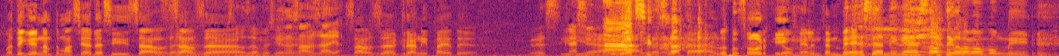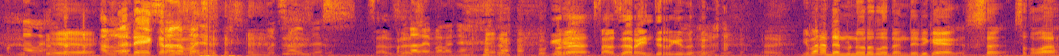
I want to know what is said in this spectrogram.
Berarti gen 6 tuh masih ada si Sal, Salza Salza masih Kita ada. Salza ya. Salza Granita itu ya. Gracia. Grasita. Oh, Grasita. Grasita. Lu Sorry. diomelin fanbase nih ngasal nih kalau ngomong nih. Dipenggal ya Iya. Angga the hacker Salzes. namanya. Buat Salzes Salza. Penggal ya palanya Gua kira Salza Ranger gitu. Gimana dan menurut lo dan jadi kayak se- setelah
